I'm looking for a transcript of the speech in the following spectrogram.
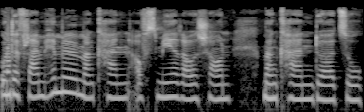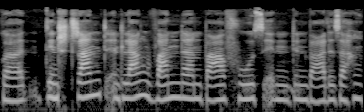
unter freiem Himmel, man kann aufs Meer rausschauen, man kann dort sogar den Strand entlang wandern, barfuß in den Badesachen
